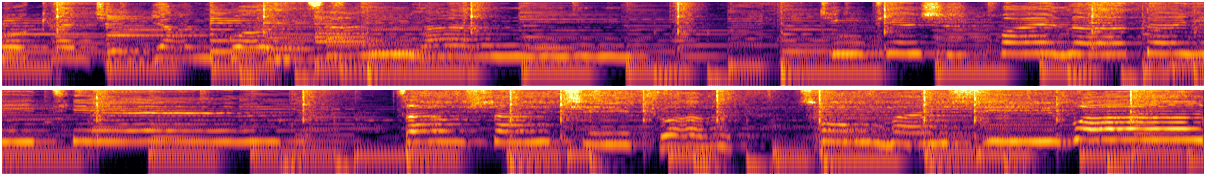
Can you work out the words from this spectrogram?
我看见阳光灿烂，今天是快乐的一天，早上起床充满希望，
